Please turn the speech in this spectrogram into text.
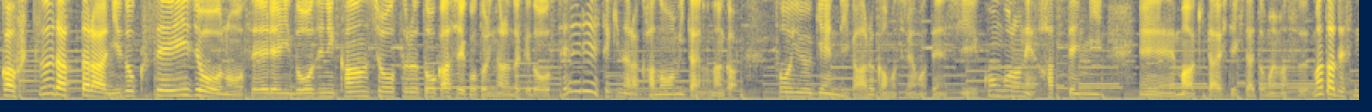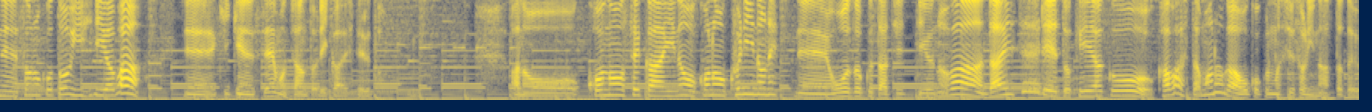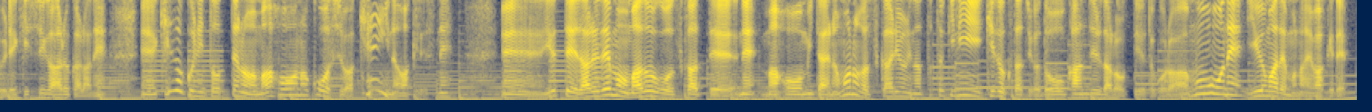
他普通だったら二属性以上の精霊に同時に干渉するとおかしいことになるんだけど精霊石なら可能みたいななんかそういう原理があるかもしれませんし今後のね発展に、えー、まあ期待していきたいと思います。またですねそのことをイヒリアは、えー、危険性もちゃんと理解してると。あの、この世界のこの国のね、ね、王族たちっていうのは大精霊と契約を交わしたものが王国の始祖になったという歴史があるからね、えー、貴族にとっての魔法の行使は権威なわけですね、えー、言って誰でも魔道具を使ってね魔法みたいなものが使えるようになった時に貴族たちがどう感じるだろうっていうところはもうね言うまでもないわけで、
